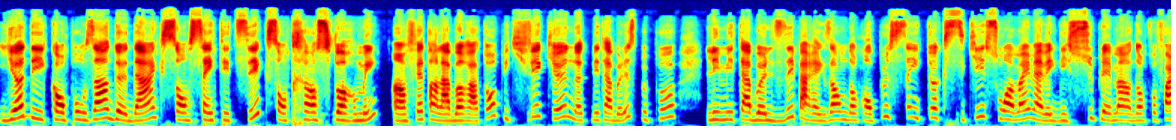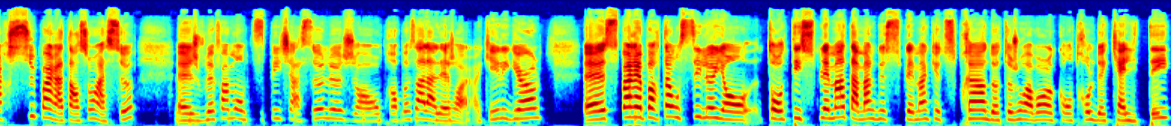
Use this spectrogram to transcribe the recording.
y a des composants dedans qui sont synthétiques, sont transformés en fait en laboratoire, puis qui fait que notre métabolisme ne peut pas les métaboliser, par exemple. Donc, on peut s'intoxiquer soi-même avec des suppléments. Donc, il faut faire super attention à ça. Euh, je voulais faire mon petit speech à ça, là, genre, on prend pas ça à la légère, OK, les girls? Euh, super important aussi, là, ont, tes suppléments, ta marque de suppléments que tu prends doit toujours avoir un contrôle de qualité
